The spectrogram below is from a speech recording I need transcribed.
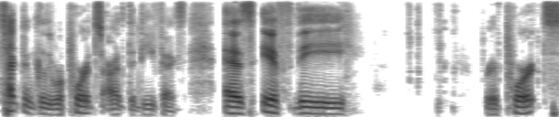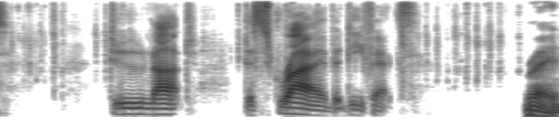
technically, reports aren't the defects, as if the reports do not describe defects. Right.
